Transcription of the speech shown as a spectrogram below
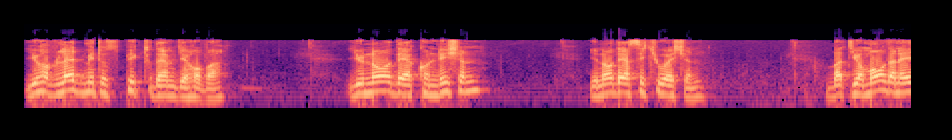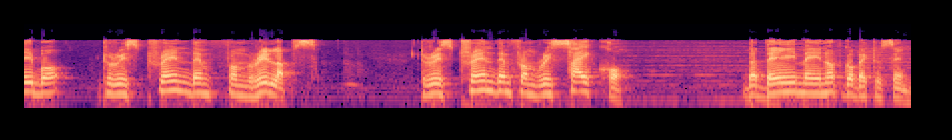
You have led me to speak to them, Jehovah. You know their condition, you know their situation, but you're more than able to restrain them from relapse to restrain them from recycle that they may not go back to sin.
